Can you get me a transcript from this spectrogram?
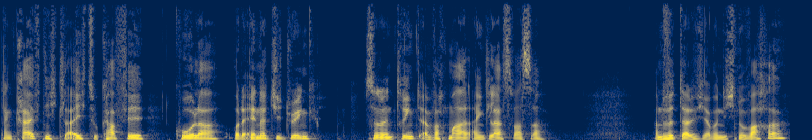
dann greift nicht gleich zu Kaffee, Cola oder Energy Drink, sondern trinkt einfach mal ein Glas Wasser. Man wird dadurch aber nicht nur wacher,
